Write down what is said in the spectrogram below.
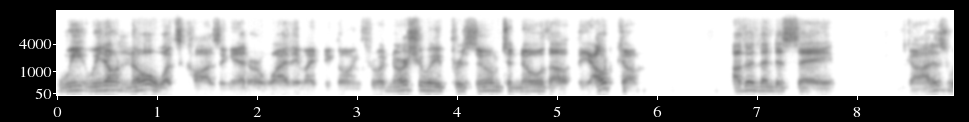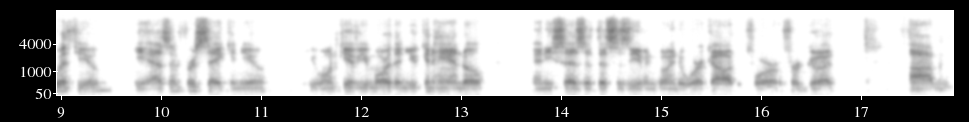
we we don't know what's causing it or why they might be going through it nor should we presume to know the the outcome other than to say god is with you he hasn't forsaken you he won't give you more than you can handle and he says that this is even going to work out for for good. Um,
